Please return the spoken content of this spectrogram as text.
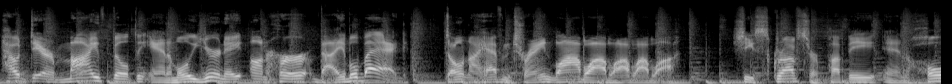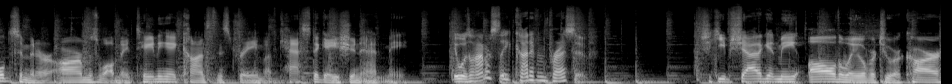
How dare my filthy animal urinate on her valuable bag? Don't I have him trained? Blah, blah, blah, blah, blah. She scruffs her puppy and holds him in her arms while maintaining a constant stream of castigation at me. It was honestly kind of impressive. She keeps shouting at me all the way over to her car,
